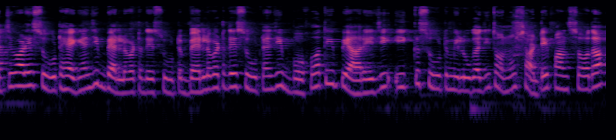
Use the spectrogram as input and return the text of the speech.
ਅੱਜ ਵਾਲੇ ਸੂਟ ਹੈਗੇ ਆ ਜੀ, ਬੈਲਵਟ ਦੇ ਸੂਟ। ਬੈਲਵਟ ਦੇ ਸੂਟ ਹੈ ਜੀ, ਬਹੁਤ ਹੀ ਪਿਆਰੇ ਜੀ। ਇੱਕ ਸੂਟ ਮਿਲੂਗਾ ਜੀ ਤੁਹਾਨੂੰ 550 ਦਾ।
